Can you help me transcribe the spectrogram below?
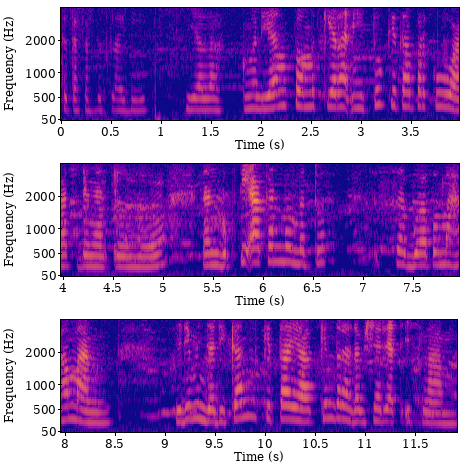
itu tersebut lagi. Iyalah, kemudian pemikiran itu kita perkuat dengan ilmu dan bukti akan membentuk sebuah pemahaman. Jadi menjadikan kita yakin terhadap syariat Islam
